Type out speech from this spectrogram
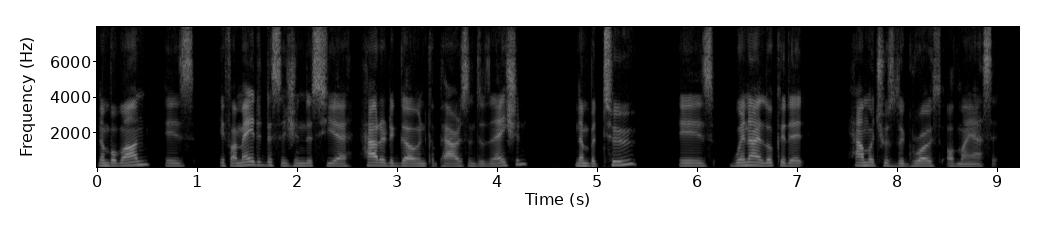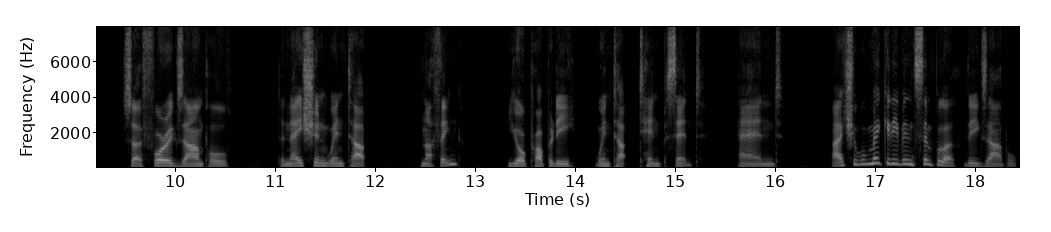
Number one is if I made a decision this year, how did it go in comparison to the nation? Number two is when I look at it, how much was the growth of my asset? So, for example, the nation went up nothing, your property went up 10%. And actually, we'll make it even simpler the example.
